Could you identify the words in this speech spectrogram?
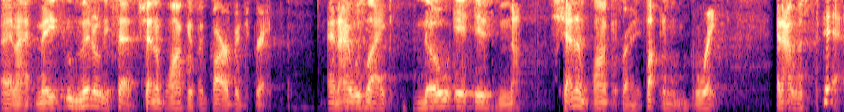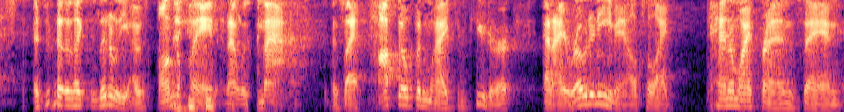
and I they literally said Chenin Blanc is a garbage grape, and I was like, no, it is not. Chenin Blanc is right. fucking great, and I was pissed. It's really like literally, I was on the plane and I was mad, and so I popped open my computer and I wrote an email to like ten of my friends saying,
